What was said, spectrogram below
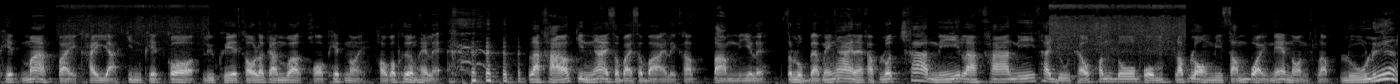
เผ็ดมากไปใครอยากกินเผ็ดก็รีเควสเขาแล้วกันว่าขอเผ็ดหน่อยเขาก็เพิ่มให้แหละ ราคาก็กินง่ายสบายๆเลยครับ ตามนี้เลย สรุปแบบง่ายๆนะครับรสชาตินี้ราคานี้ถ้าอยู่แถวคอนโดผม รับรองมีซ้ำบ่อยแน่นอนครับรู้เรื่อง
